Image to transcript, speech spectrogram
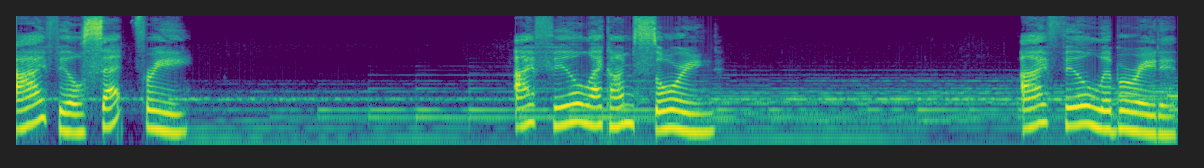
I feel set free. I feel like I'm soaring. I feel liberated.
